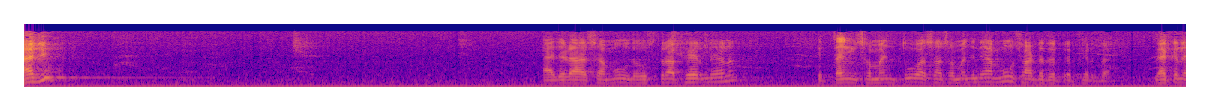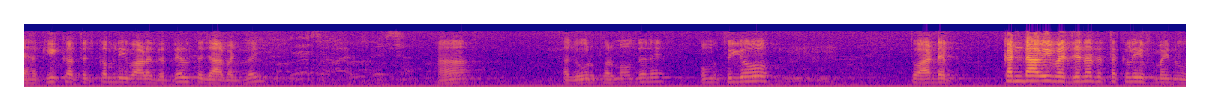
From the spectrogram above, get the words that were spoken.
ہے جی؟ جڑا ایسا منہ اس طرح پھیرنے نا۔ کہ تین سمجھ تو ایسا سمجھنے منہ ساڈے پہ پھر لیکن حقیقت کملی والے دے دل تے جا بجتا ہی ہاں؟ حضور فرما نے، امتیو تے کنڈا بھی بجے نا تو تکلیف مینو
